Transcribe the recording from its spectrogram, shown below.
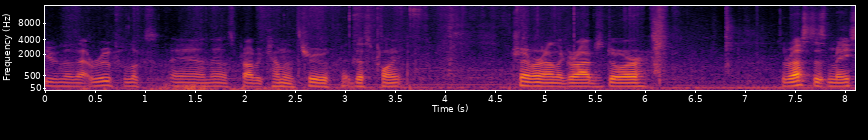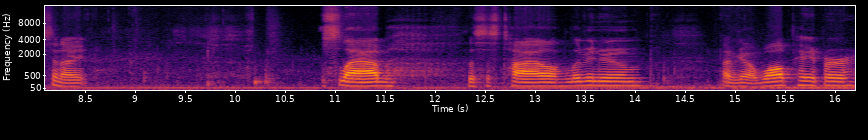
Even though that roof looks, and no, it's probably coming through at this point. Trim around the garage door. The rest is masonite slab. This is tile. Living room. I've got wallpaper.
